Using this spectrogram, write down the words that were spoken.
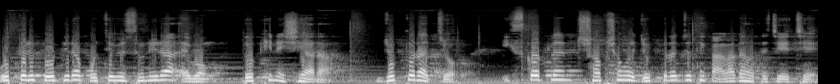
উত্তরে কুর্দিরা পশ্চিমে সুনিরা এবং দক্ষিণে শিয়ারা। যুক্তরাজ্য। স্কটল্যান্ড সবসময় যুক্তরাজ্য থেকে আলাদা হতে চেয়েছে।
